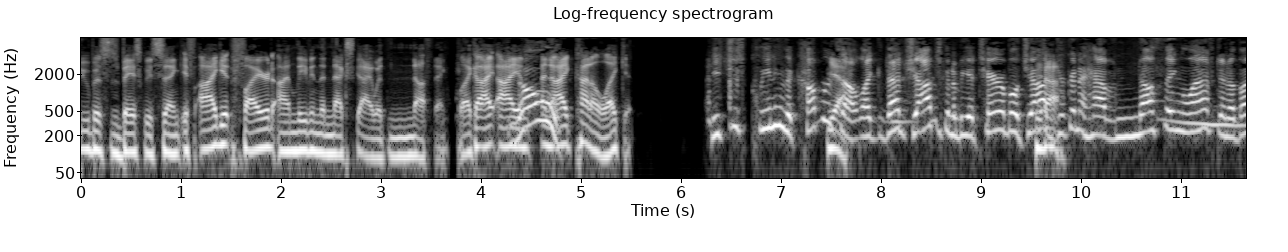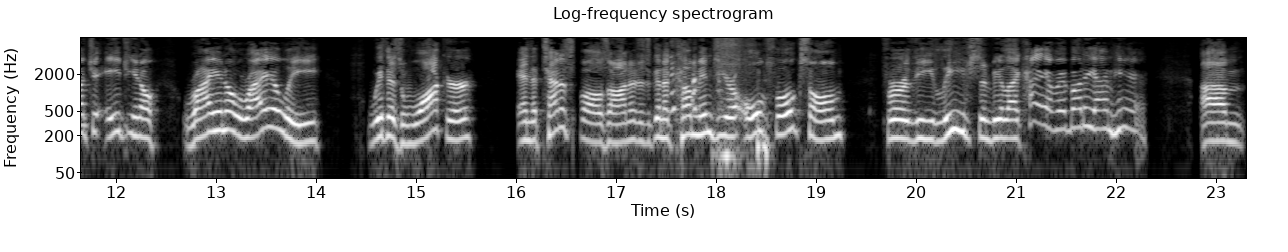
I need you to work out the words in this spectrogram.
Dubas is basically saying if I get fired, I'm leaving the next guy with nothing. Like I, I no. and I kind of like it. He's just cleaning the cupboards yeah. out. Like that job's going to be a terrible job. Yeah. You're going to have nothing left and a bunch of age. You know, Ryan O'Reilly with his walker and the tennis balls on it is going to come into your old folks' home for the Leafs and be like, "Hi, everybody, I'm here." Um,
